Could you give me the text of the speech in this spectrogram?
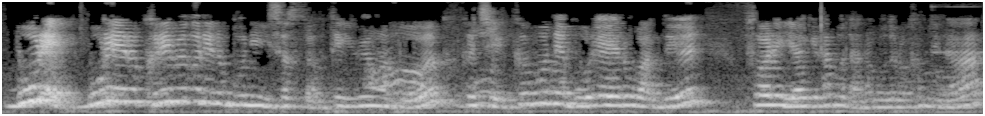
모래, 모래로 그림을 그리는 분이 있었어. 되게 유명한 분. 그렇지. 그분의 모래로 만든 부활의 이야기를 한번 나눠보도록 합니다.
